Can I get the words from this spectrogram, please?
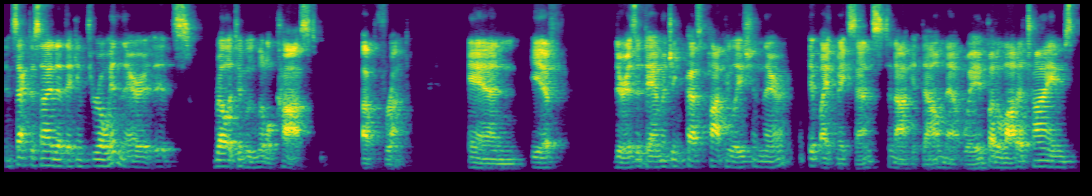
insecticide that they can throw in there, it's relatively little cost up front. And if there is a damaging pest population there, it might make sense to knock it down that way. But a lot of times,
